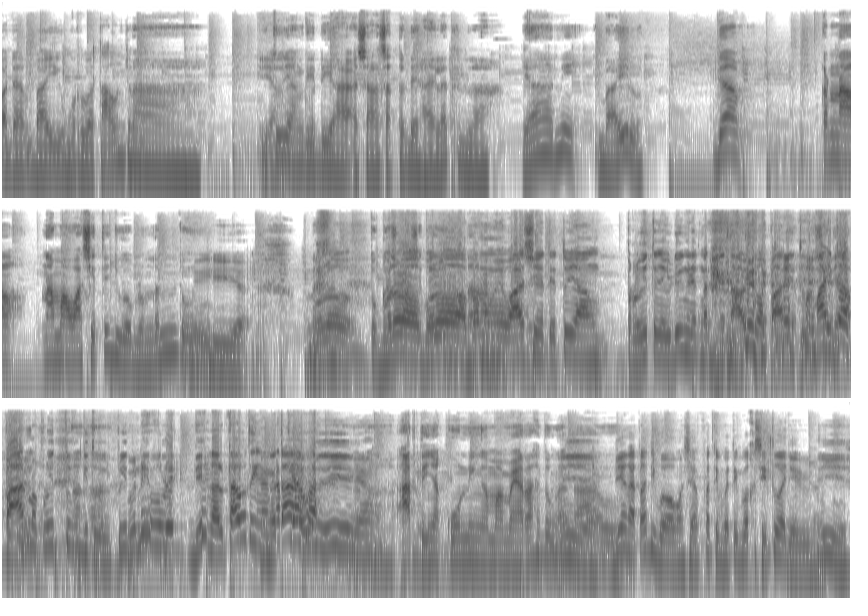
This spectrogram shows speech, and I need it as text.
ada bayi umur 2 tahun coba. nah itu yang di, di salah satu di highlight adalah ya nih bayi loh. Dia kenal nama wasitnya juga belum tentu Iya. Bolo, Tugas bolo, wasit bolo, itu apa namanya wasit itu yang perlu itu dia nggak nggak tahu itu apaan itu. Ma itu apaan mah perlu itu gitu. Ini mulai dia nggak tahu tuh nggak tahu iya. Artinya kuning sama merah itu nggak Iya. tahu dia nggak tahu dibawa sama siapa tiba-tiba ke situ aja dia bilang. Iya.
